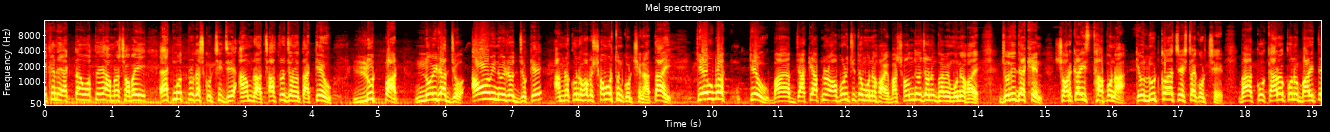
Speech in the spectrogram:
এখানে একটা মতে আমরা সবাই একমত প্রকাশ করছি যে আমরা ছাত্র জনতা, কেউ লুটপাট, নৈরাজ্য, আওয়ামী নৈরাজ্যকে আমরা কোনোভাবে সমর্থন করছি না। তাই কেউ বা কেউ বা যাকে আপনার অপরিচিত মনে হয় বা সন্দেহজনকভাবে মনে হয়, যদি দেখেন সরকারি স্থাপনা কেউ লুট করার চেষ্টা করছে বা কারও কোনো বাড়িতে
